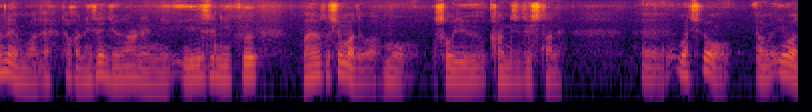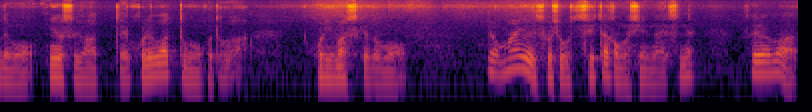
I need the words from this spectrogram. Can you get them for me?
年までだから2017年にイギリスに行く前の年まではもうそういう感じでしたね。えー、もちろんあの今でもニュースがあってこれはと思うことはおりますけどもでも前より少し落ち着いたかもしれないですね。それはまあ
